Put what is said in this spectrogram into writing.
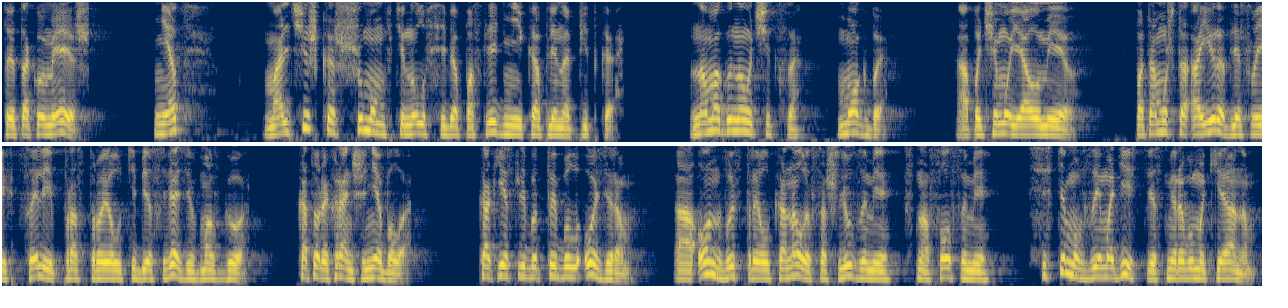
«Ты так умеешь?» «Нет». Мальчишка с шумом втянул в себя последние капли напитка. «Но могу научиться. Мог бы». «А почему я умею?» «Потому что Аира для своих целей простроил тебе связи в мозгу, которых раньше не было». Как если бы ты был озером, а он выстроил каналы со шлюзами, с насосами, систему взаимодействия с мировым океаном.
